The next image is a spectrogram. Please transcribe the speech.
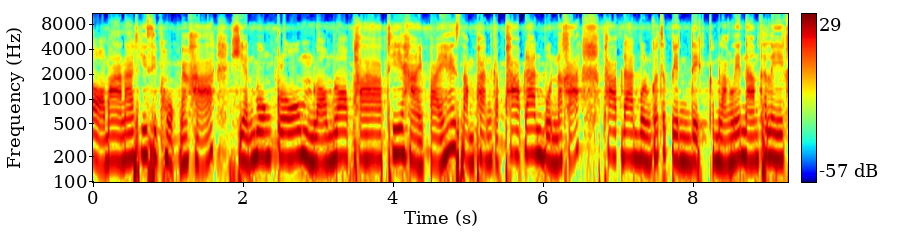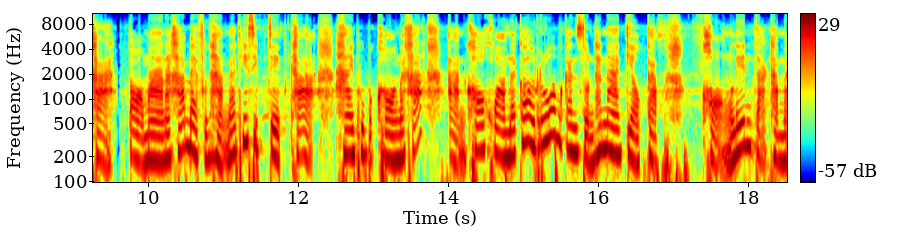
ต่อมาหน้าที่ 16 นะคะ เขียนวงกลมล้อมรอบภาพที่หายไปให้สัมพันธ์กับภาพด้านบนนะคะ ภาพด้านบนก็จะเป็นเด็กกำลังเล่นน้ำทะเลค่ะ ต่อมานะคะ แบบฝึกหัดหน้าที่ 17 ค่ะ ให้ผู้ปกครองนะคะ อ่านข้อความแล้วก็ร่วมกันสนทนาเกี่ยวกับของเล่นจากธรรม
